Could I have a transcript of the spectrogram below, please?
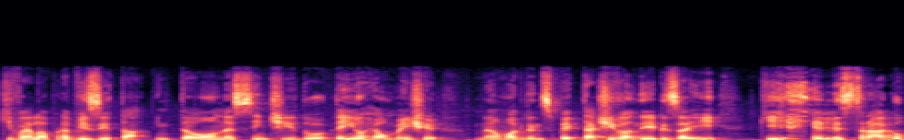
que vai lá para visitar. Então, nesse sentido, tenho realmente né, uma grande expectativa neles aí que eles tragam,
